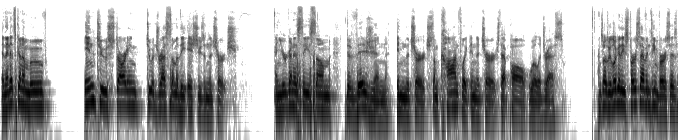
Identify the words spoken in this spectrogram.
And then it's going to move into starting to address some of the issues in the church. And you're going to see some division in the church, some conflict in the church that Paul will address. And so, as we look at these first 17 verses,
